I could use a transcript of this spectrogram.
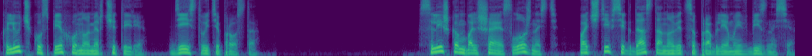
Ключ к успеху номер 4. Действуйте просто. Слишком большая сложность почти всегда становится проблемой в бизнесе.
